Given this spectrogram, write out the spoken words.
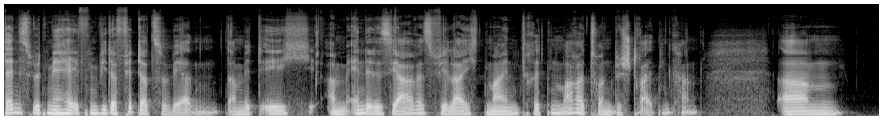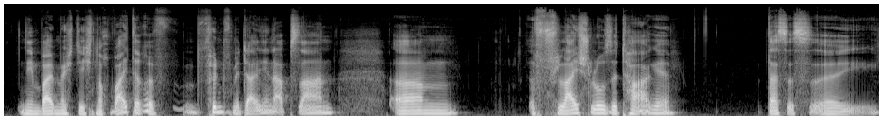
Dennis wird mir helfen, wieder fitter zu werden, damit ich am Ende des Jahres vielleicht meinen dritten Marathon bestreiten kann. Ähm, nebenbei möchte ich noch weitere fünf Medaillen absahen. Ähm, fleischlose Tage, das ist äh,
